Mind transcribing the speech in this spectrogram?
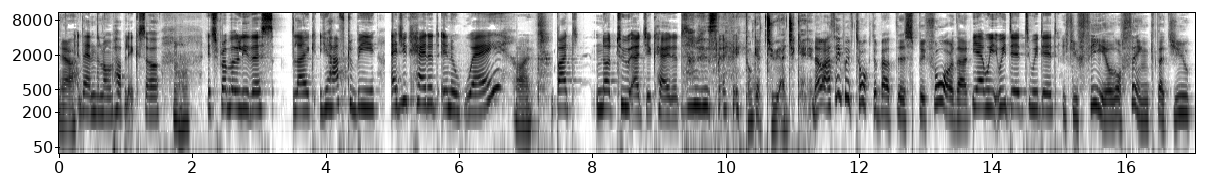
yeah. than the normal public. So it's probably this like you have to be educated in a way, Right. but not too educated, so to say. Don't get too educated. No, I think we've talked about this before. That Yeah, we, we did, we did. if you feel or think that you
